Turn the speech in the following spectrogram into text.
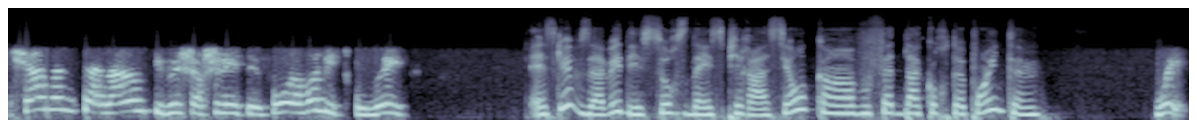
Une talente qui veut chercher les défauts, elle va les trouver. Est-ce que vous avez des sources d'inspiration quand vous faites de la courte pointe? Oui.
